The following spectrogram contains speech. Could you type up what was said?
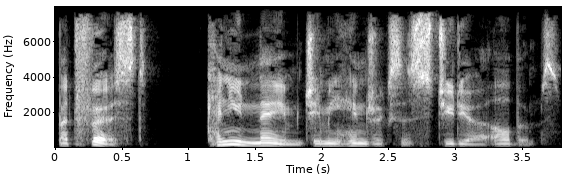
But first, can you name Jimi Hendrix's studio albums?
